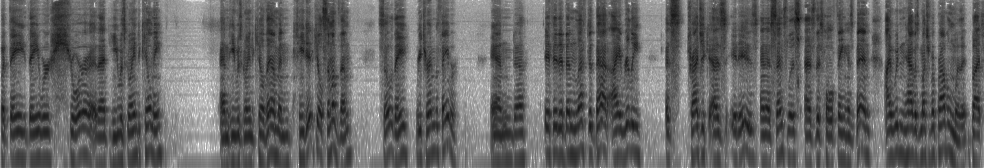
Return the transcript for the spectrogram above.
but they they were sure that he was going to kill me and he was going to kill them, and he did kill some of them, so they returned the favor. And uh, if it had been left at that, I really, as tragic as it is, and as senseless as this whole thing has been, I wouldn't have as much of a problem with it. But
